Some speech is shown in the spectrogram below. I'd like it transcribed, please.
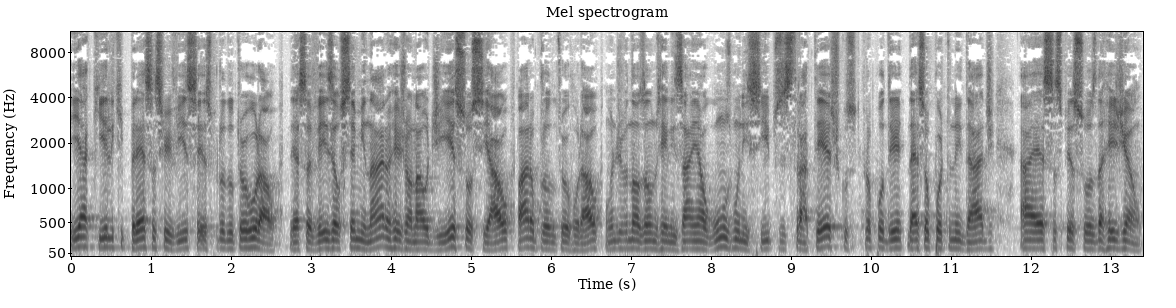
e àquele que presta serviço a esse produtor rural. Dessa vez é o Seminário Regional de E-Social para o produtor rural, onde nós vamos realizar em alguns municípios estratégicos para poder dar essa oportunidade a essas pessoas da região.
